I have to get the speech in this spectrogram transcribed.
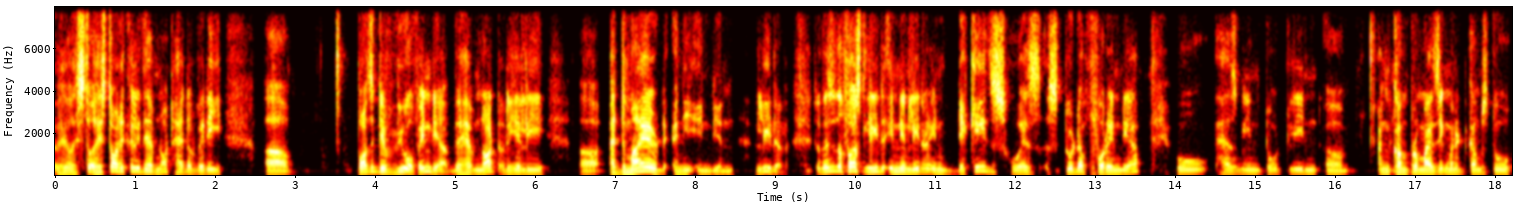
historically they have not had a very uh, positive view of India. They have not really uh, admired any Indian leader. So this is the first lead Indian leader in decades who has stood up for India, who has been totally um, uncompromising when it comes to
